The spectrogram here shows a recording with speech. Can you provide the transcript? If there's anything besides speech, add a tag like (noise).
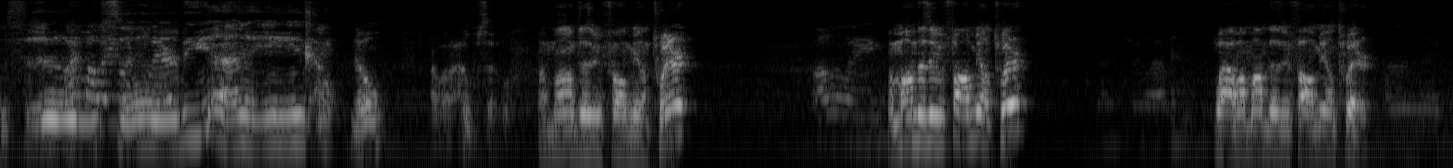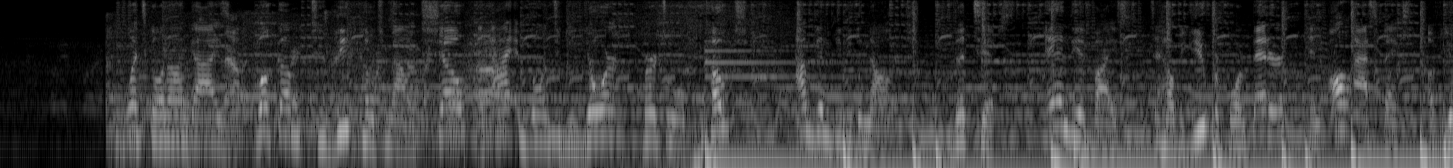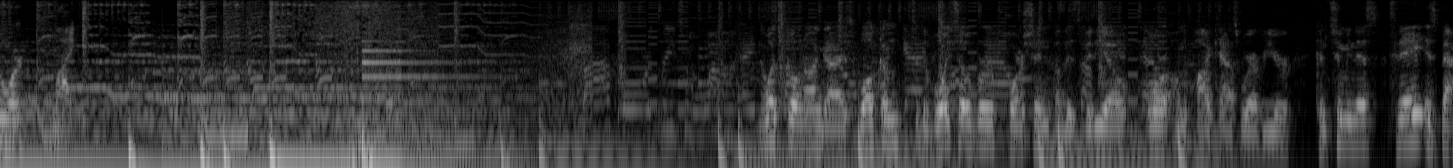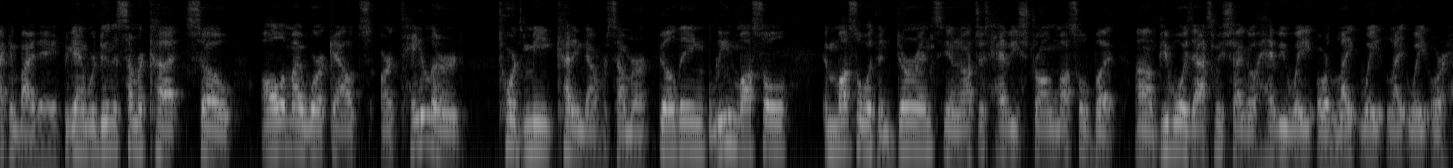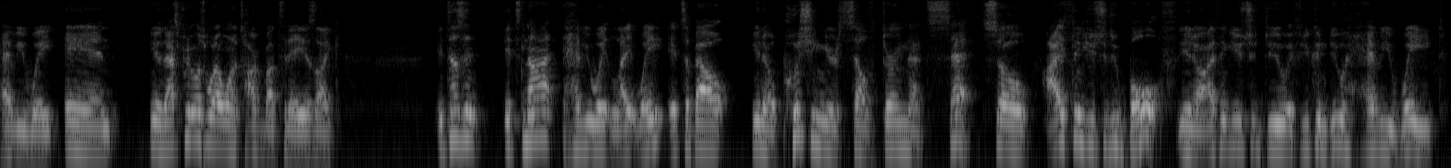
I'm so, so behind. I don't know. I hope so. My mom doesn't even follow me on Twitter. Following. My mom doesn't even follow me on Twitter. Wow, my mom doesn't even follow me on Twitter. What's going on, guys? Welcome to the Coach Malik Show, and I am going to be your virtual coach. I'm going to give you the knowledge, the tips, and the advice to help you perform better in all aspects of your life. What's going on, guys? Welcome to the voiceover portion of this video or on the podcast, wherever you're consuming this. Today is back and by day. Again, we're doing the summer cut, so all of my workouts are tailored towards me cutting down for summer, building lean muscle muscle with endurance, you know, not just heavy, strong muscle, but um, people always ask me, should I go heavyweight or lightweight, lightweight or heavyweight? And, you know, that's pretty much what I want to talk about today is like, it doesn't, it's not heavyweight, lightweight. It's about you know, pushing yourself during that set. So I think you should do both. You know, I think you should do, if you can do heavy weight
